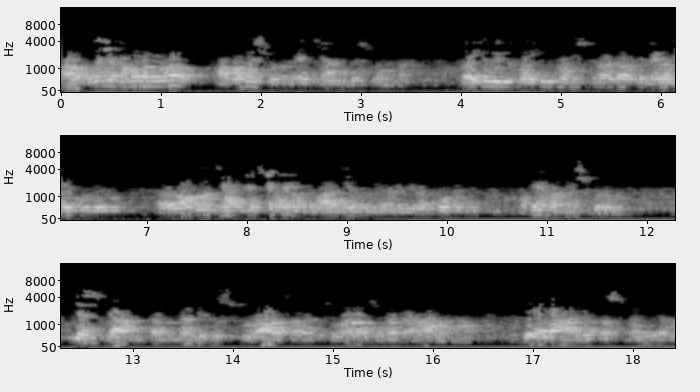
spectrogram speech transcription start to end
ఆ హృదయ కమలంలో ఆ పరమేశ్వరుని ధ్యానం చేస్తూ ఉంటారు. బయట వీళ్ళు పైకి పఠిస్తున్నారు కాబట్టి వేల దేవుడు లేరు. లోపల ధ్యానం చేస్తున్నారు కాబట్టి వాళ్ళ దేవుడు వేరు అని మీరు అనుకోకండి. ఒకే పరమేశ్వరుడు? దేవాయ తస్మై నమ.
